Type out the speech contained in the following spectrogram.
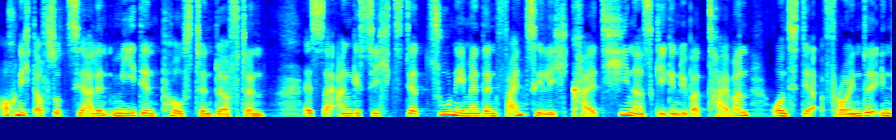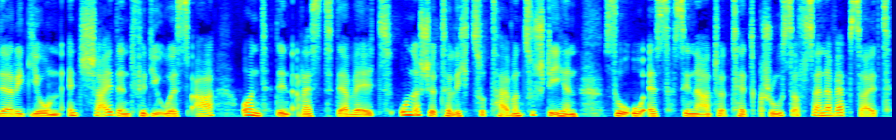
auch nicht auf sozialen Medien posten dürften. Es sei angesichts der zunehmenden Feindseligkeit Chinas gegenüber Taiwan und der Freunde in der Region entscheidend für die USA und den Rest der Welt unerschütterlich zu Taiwan zu stehen, so US-Senator Ted Cruz auf seiner Website.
